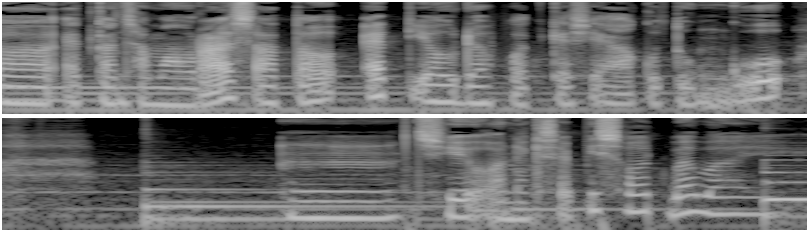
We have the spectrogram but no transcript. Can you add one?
uh, eh, sama Oras atau at ya udah podcast ya aku tunggu. Hmm, see you on next episode. Bye bye.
